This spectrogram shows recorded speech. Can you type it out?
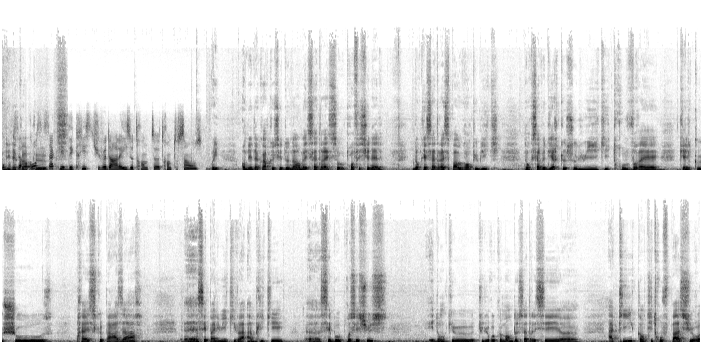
On est d'accord que. C'est ça qui est décrit, si tu veux, dans la ISO 30, 30 Oui, on est d'accord que ces deux normes, elles s'adressent aux professionnels. Donc elle ne s'adresse pas au grand public. Donc ça veut dire que celui qui trouverait quelque chose presque par hasard, euh, c'est pas lui qui va appliquer euh, ces beaux processus. Et donc euh, tu lui recommandes de s'adresser à qui quand il trouve pas sur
